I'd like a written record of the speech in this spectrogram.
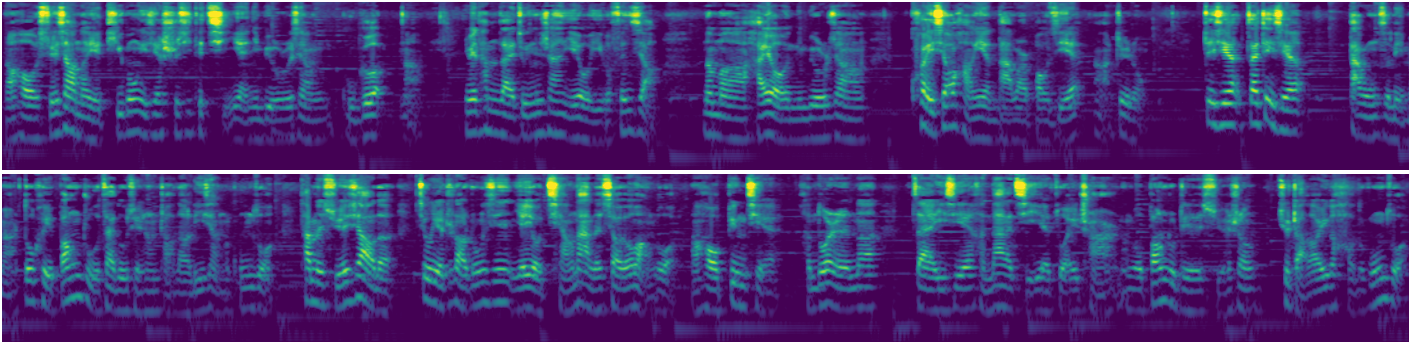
然后学校呢也提供一些实习的企业，你比如像谷歌啊，因为他们在旧金山也有一个分校。那么还有你比如像快销行业的大腕宝洁啊这种，这些在这些大公司里面都可以帮助在读学生找到理想的工作。他们学校的就业指导中心也有强大的校友网络，然后并且。很多人呢，在一些很大的企业做 HR，能够帮助这些学生去找到一个好的工作。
